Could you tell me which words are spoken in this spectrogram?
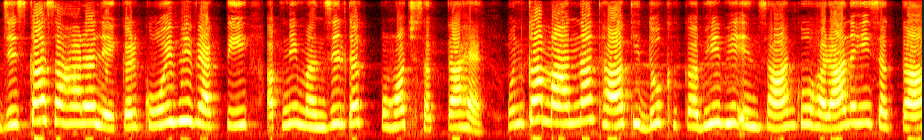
जिसका सहारा लेकर कोई भी व्यक्ति अपनी मंजिल तक पहुँच सकता है। उनका मानना था कि दुख कभी भी इंसान को हरा नहीं सकता,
